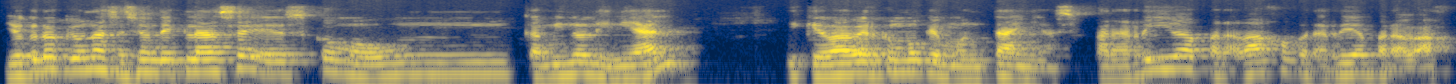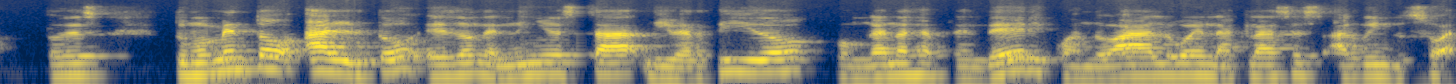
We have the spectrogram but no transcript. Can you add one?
Yo creo que una sesión de clase es como un camino lineal y que va a haber como que montañas, para arriba, para abajo, para arriba, para abajo. Entonces, tu momento alto es donde el niño está divertido, con ganas de aprender y cuando algo en la clase es algo inusual.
